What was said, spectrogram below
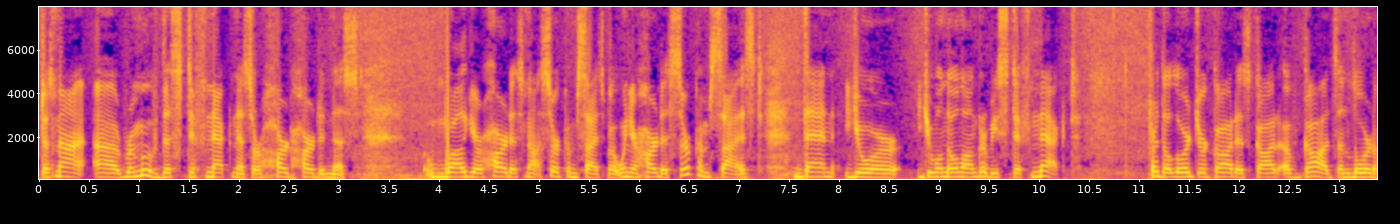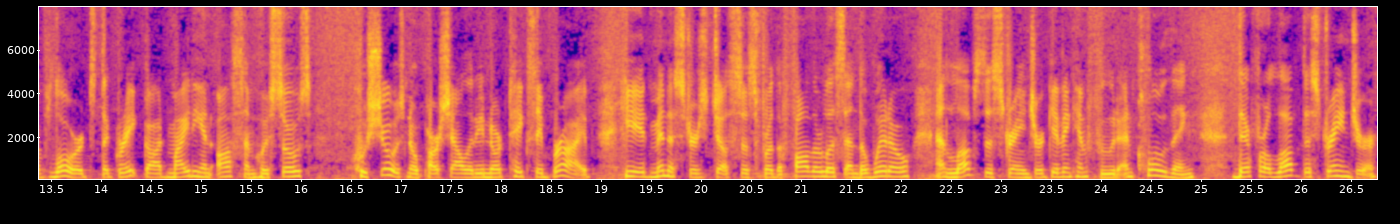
does not uh, remove the stiff neckedness or hard heartedness while your heart is not circumcised. But when your heart is circumcised, then your you will no longer be stiff necked. For the Lord your God is God of gods and Lord of lords, the great God, mighty and awesome, who shows who shows no partiality nor takes a bribe. He administers justice for the fatherless and the widow, and loves the stranger, giving him food and clothing. Therefore love the stranger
